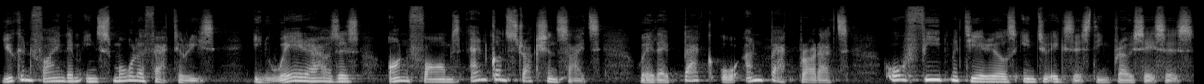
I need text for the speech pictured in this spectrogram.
you can find them in smaller factories in warehouses, on farms, and construction sites where they pack or unpack products or feed materials into existing processes.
